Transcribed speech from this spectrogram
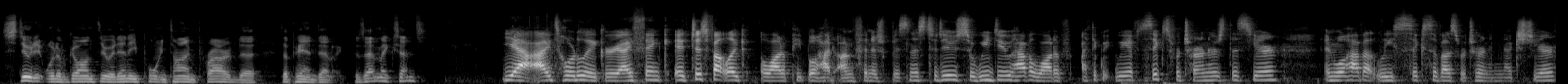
student would have gone through at any point in time prior to the pandemic does that make sense yeah, I totally agree. I think it just felt like a lot of people had unfinished business to do. So we do have a lot of, I think we, have six returners this year, and we'll have at least six of us returning next year.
